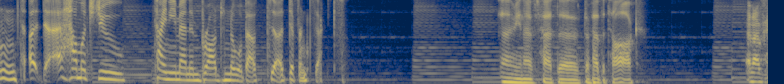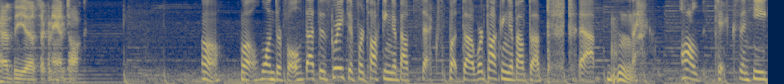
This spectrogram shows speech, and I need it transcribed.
Mm. Uh, d- how much do tiny men and broad know about uh, different sects? I mean, I've had the I've had the talk. and I've had the uh, secondhand talk. Oh, well, wonderful. That is great if we're talking about sex, but uh, we're talking about uh, uh, mm, politics, and he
